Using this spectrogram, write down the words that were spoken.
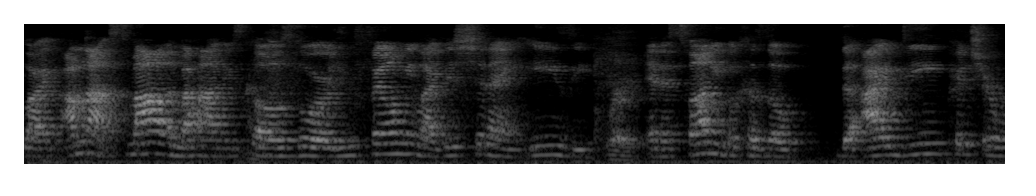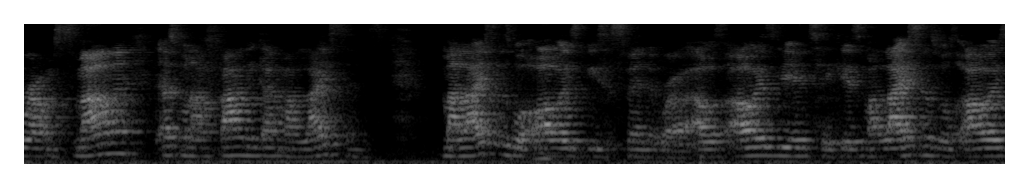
like. I'm not smiling behind these closed doors. You feel me? Like this shit ain't easy. Right. And it's funny because the the ID picture where I'm smiling, that's when I finally got my license. My license will always be suspended, bro. I was always getting tickets. My license was always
